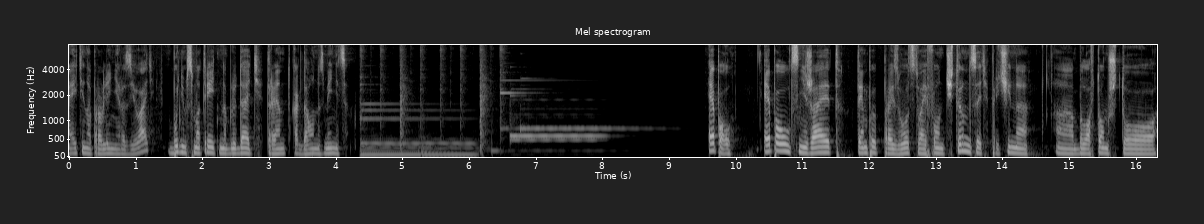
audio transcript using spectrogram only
эти направления развивать. Будем смотреть, наблюдать тренд, когда он изменится. Apple. Apple снижает темпы производства iPhone 14. Причина э, была в том, что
